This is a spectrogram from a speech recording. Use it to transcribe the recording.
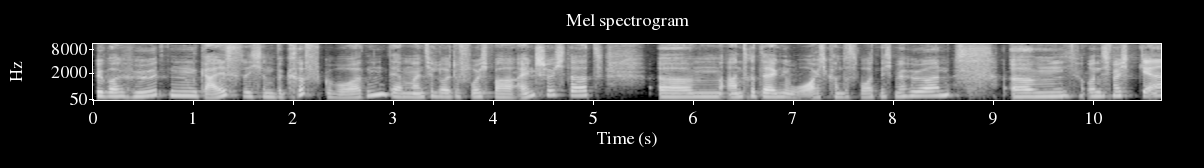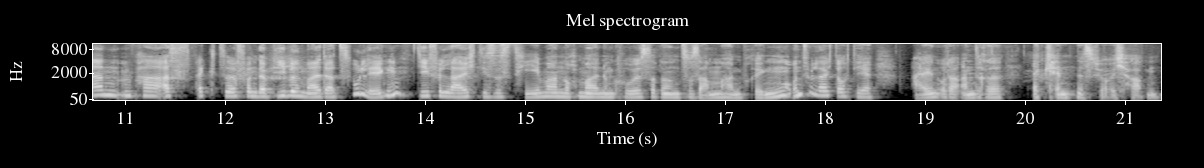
überhöhten geistlichen Begriff geworden, der manche Leute furchtbar einschüchtert ähm, andere denken, oh, ich kann das Wort nicht mehr hören. Ähm, und ich möchte gern ein paar Aspekte von der Bibel mal dazulegen, die vielleicht dieses Thema nochmal in einem größeren Zusammenhang bringen und vielleicht auch die ein oder andere Erkenntnis für euch haben.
